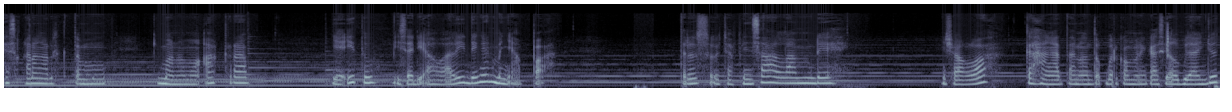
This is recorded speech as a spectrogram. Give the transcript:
Eh sekarang harus ketemu gimana mau akrab. Ya itu bisa diawali dengan menyapa. Terus ucapin salam deh. Insya Allah kehangatan untuk berkomunikasi lebih lanjut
